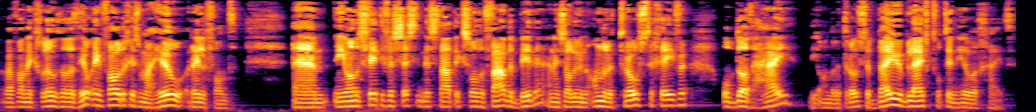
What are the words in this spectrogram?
waarvan ik geloof dat het heel eenvoudig is, maar heel relevant. Um, in Johannes 14 vers 16 staat, ik zal de Vader bidden en hij zal u een andere trooster geven, opdat hij, die andere trooster, bij u blijft tot in eeuwigheid.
